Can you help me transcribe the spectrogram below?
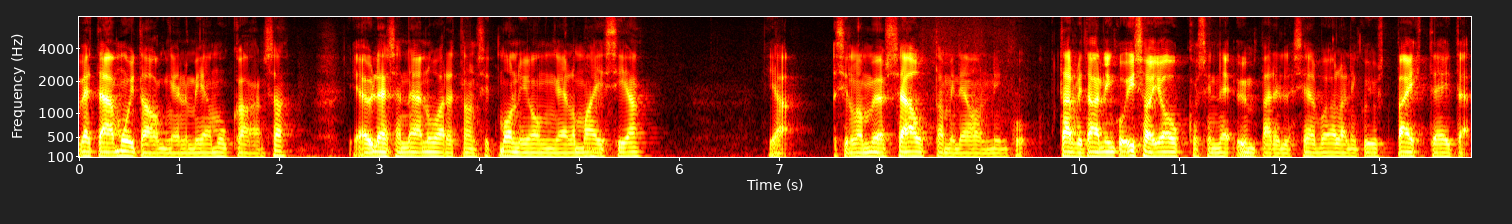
vetää muita ongelmia mukaansa. Ja yleensä nämä nuoret on sitten moniongelmaisia. Ja silloin myös se auttaminen on, niin kuin, tarvitaan niin kuin iso joukko sinne ympärille. Siellä voi olla niin kuin just päihteitä,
